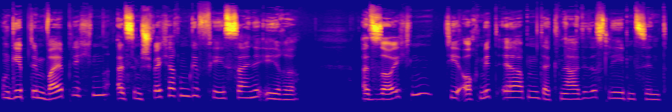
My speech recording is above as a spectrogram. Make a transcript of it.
und gebt dem Weiblichen als dem schwächeren Gefäß seine Ehre, als solchen, die auch Miterben der Gnade des Lebens sind,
